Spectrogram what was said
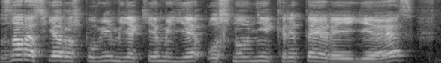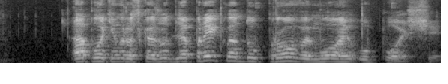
Зараз я розповім, якими є основні критерії ЄС, а потім розкажу для прикладу про вимоги у Польщі.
